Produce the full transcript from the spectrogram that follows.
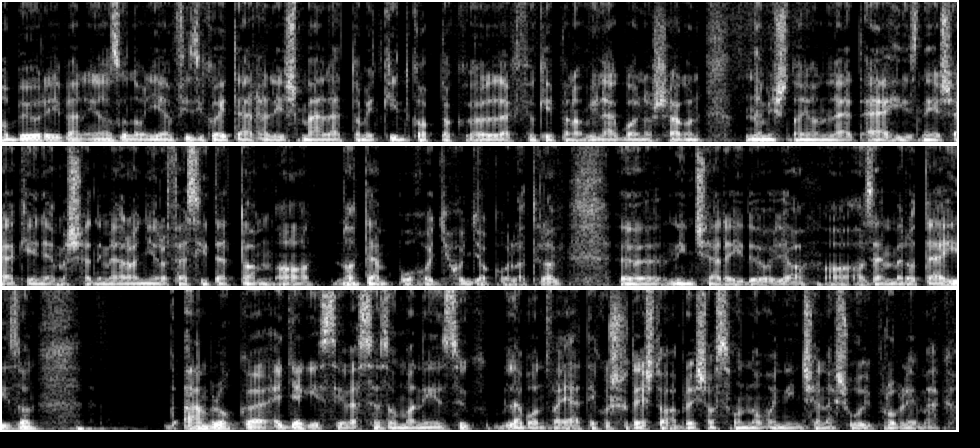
a bőrében. Én azt gondolom, hogy ilyen fizikai terhelés mellett, amit kint kaptak legfőképpen a világbajnokságon, nem is nagyon lehet elhízni és elkényelmesedni, mert annyira feszített a, a, a tempó, hogy, hogy gyakorlatilag nincs erre idő, hogy a, a, az ember ott elhízzon. Ámblok egy egész éves szezonban nézzük, lebontva játékosot, és továbbra is azt mondom, hogy nincsenek súly problémák.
